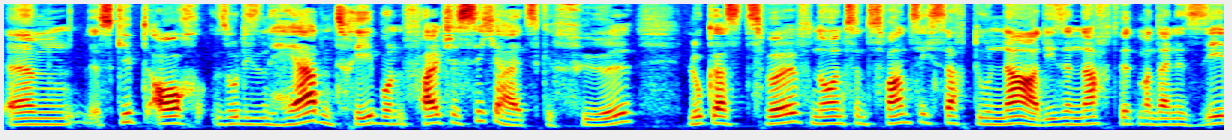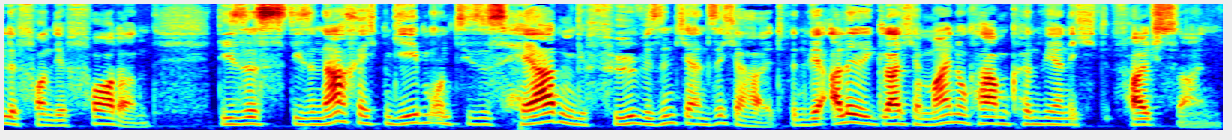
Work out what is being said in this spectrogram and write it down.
Ähm, es gibt auch so diesen Herdentrieb und ein falsches Sicherheitsgefühl. Lukas 12, 19, 20 sagt, du nah, diese Nacht wird man deine Seele von dir fordern. Dieses, diese Nachrichten geben uns dieses Herdengefühl, wir sind ja in Sicherheit. Wenn wir alle die gleiche Meinung haben, können wir ja nicht falsch sein.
